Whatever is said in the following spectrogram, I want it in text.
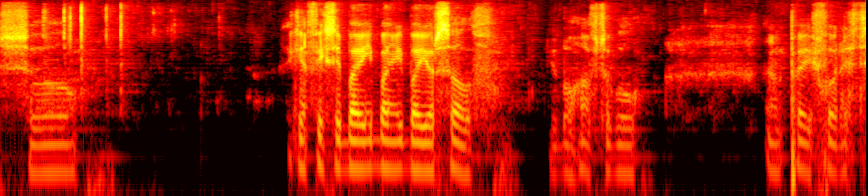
So you can fix it by, by, by yourself. You don't have to go and pay for it.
